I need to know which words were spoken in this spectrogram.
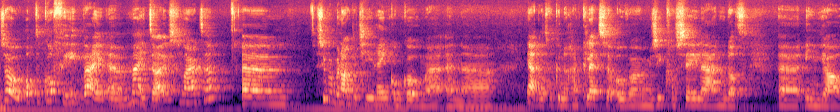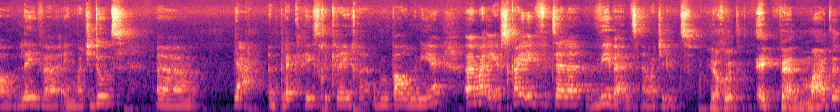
Zo, op de koffie bij eh, mij thuis, Maarten. Ehm, super bedankt dat je hierheen kon komen en eh, ja, dat we kunnen gaan kletsen over muziek van Cela en hoe dat eh, in jouw leven, in wat je doet, ehm, ja, een plek heeft gekregen op een bepaalde manier. Eh, maar eerst, kan je even vertellen wie je bent en wat je doet? Heel goed. Ik ben Maarten,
